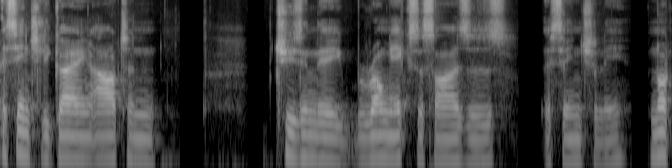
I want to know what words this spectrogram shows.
essentially going out and choosing the wrong exercises, essentially. Not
